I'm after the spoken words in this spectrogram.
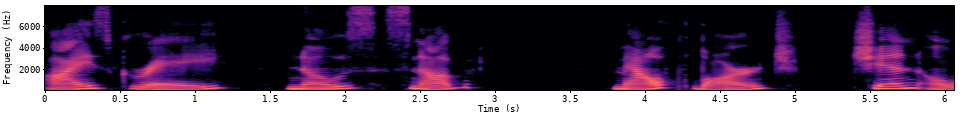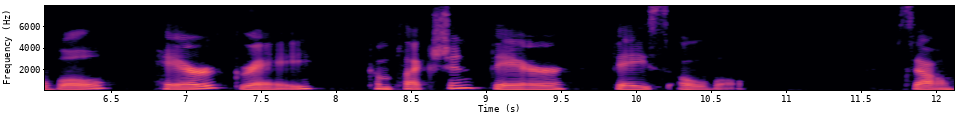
eyes gray nose snub mouth large chin oval hair gray complexion fair face oval so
